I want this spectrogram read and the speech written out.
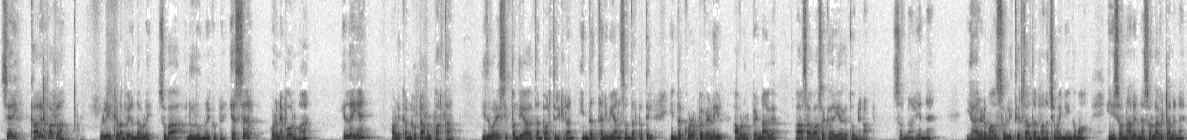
சரி காலையில் பார்க்கலாம். வெளியே கிளம்ப இருந்த அவளை சுபா என்று ஒரு முறை கூப்பிட்டு எஸ் சார் உடனே போகணுமா? இல்லை ஏன்? அவளை கண் கொட்டாமல் பார்த்தான். இதுவரை சிப்பந்தியாகத்தான் பார்த்திருக்கிறான். இந்த தனிமையான சந்தர்ப்பத்தில் இந்த குழப்ப வேளையில் அவள் ஒரு பெண்ணாக ஆசாபாசக்காரியாக தோன்றினாள். சொன்னால் என்ன? யாரிடமாவது சொல்லி தீர்த்தால்தான் மனச்சுமை நீங்குமோ? இனி சொன்னால் என்ன? சொல்லாவிட்டால் என்ன?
